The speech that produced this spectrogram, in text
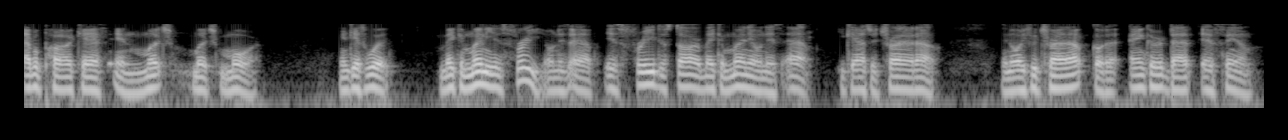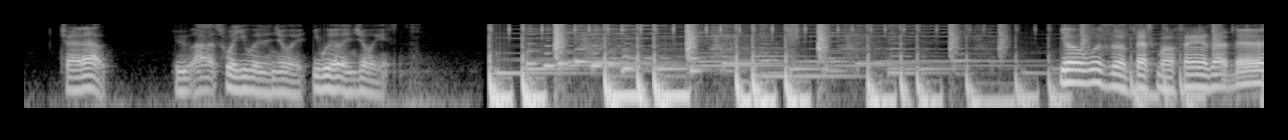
Apple Podcasts, and much, much more. And guess what? Making money is free on this app. It's free to start making money on this app. You guys should try it out. In order to try it out, go to anchor.fm. Try it out. You, I swear you will enjoy it. You will enjoy it. Yo, what's up, basketball fans out there?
